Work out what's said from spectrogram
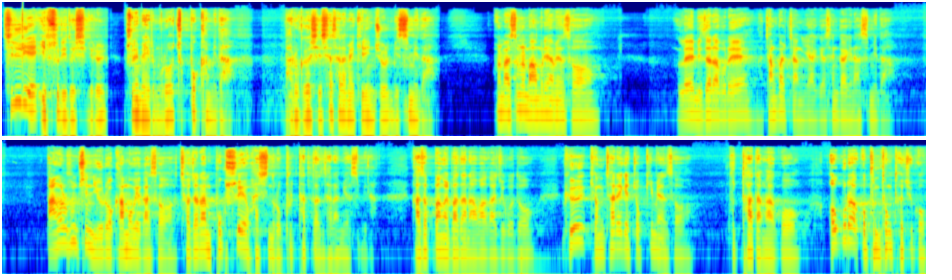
진리의 입술이 되시기를 주님의 이름으로 축복합니다. 바로 그것이 새 사람의 길인 줄 믿습니다. 오늘 말씀을 마무리하면서 레 미제라블의 장발장 이야기가 생각이 났습니다. 빵을 훔친 이유로 감옥에 가서 처절한 복수의 화신으로 불탔던 사람이었습니다. 가석방을 받아 나와가지고도 그 경찰에게 쫓기면서 구타당하고 억울하고 분통 터지고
